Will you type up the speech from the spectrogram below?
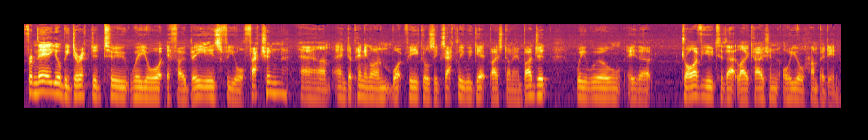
From there, you'll be directed to where your FOB is for your faction, um, and depending on what vehicles exactly we get based on our budget, we will either drive you to that location or you'll hump it in.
